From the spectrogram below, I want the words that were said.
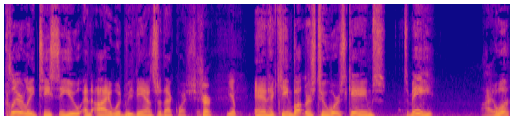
clearly TCU and Iowa would be the answer to that question. Sure. Yep. And Hakeem Butler's two worst games, to me, Iowa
